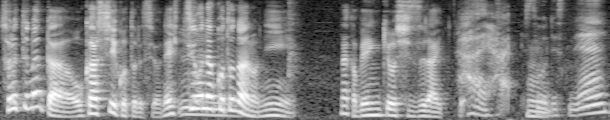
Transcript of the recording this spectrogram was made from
それってなんかおかしいことですよね。必要なことなのに、なんか勉強しづらいって。はいはい、うん。そうですね。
